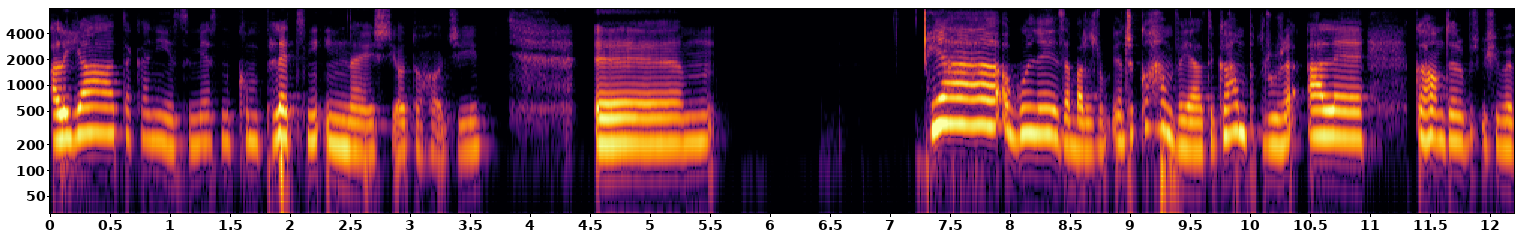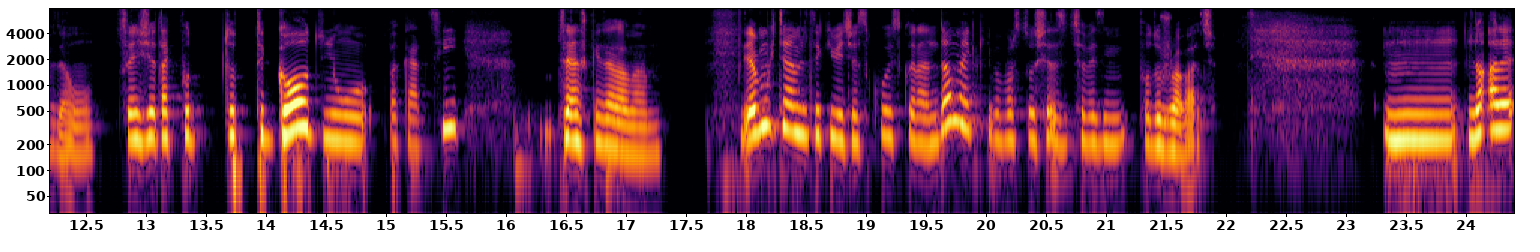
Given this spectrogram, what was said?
ale ja taka nie jestem. Ja jestem kompletnie inna, jeśli o to chodzi. Um, ja ogólnie za bardzo, znaczy kocham wyjazdy, kocham podróże, ale kocham to robić u siebie w domu. W sensie tak po, tygodniu wakacji tęsknię za domem. Ja bym chciała mieć taki, wiecie, na domek i po prostu się, sobie z nim podróżować. Mm, no ale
